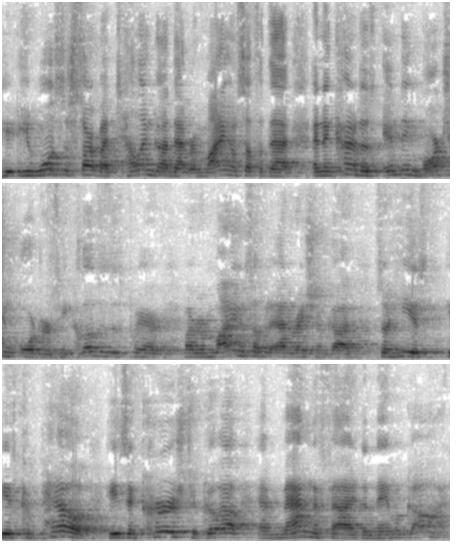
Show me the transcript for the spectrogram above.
He, he wants to start by telling God that, reminding himself of that, and then kind of those ending marching orders. He closes his prayer by reminding himself of the adoration of God. So he is, he is compelled, he's encouraged to go out and magnify the name of God.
